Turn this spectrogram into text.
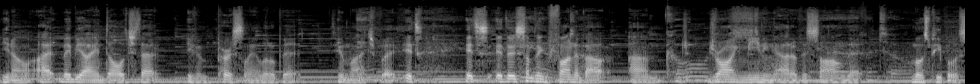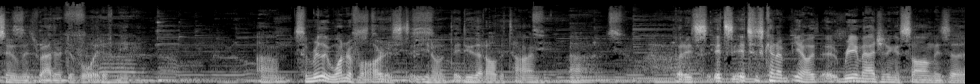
you know I maybe I indulge that even personally a little bit too much, but it's it's it, there's something fun about um, d- drawing meaning out of a song that most people assume is rather devoid of meaning. Um, some really wonderful artists, you know, they do that all the time. Uh, but it's it's it's just kind of you know reimagining a song is a,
